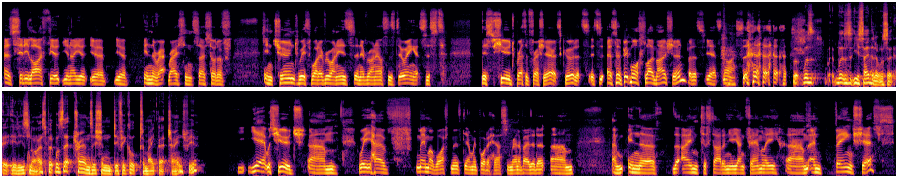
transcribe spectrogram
as city life, you you know, you you you're in the rat race, and so sort of in tuned with what everyone is and everyone else is doing. It's just this huge breath of fresh air. It's good. It's it's it's a bit more slow motion, but it's yeah, it's nice. was was you say that it was a, it is nice, but was that transition difficult to make that change for you? Yeah, it was huge. Um, we have me and my wife moved down. We bought a house and renovated it, um, and in the the aim to start a new young family um, and being chefs,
